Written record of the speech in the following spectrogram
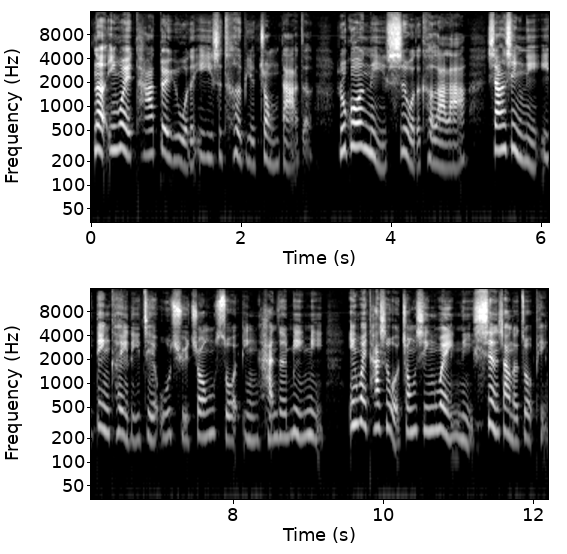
那因为它对于我的意义是特别重大的。如果你是我的克拉拉，相信你一定可以理解舞曲中所隐含的秘密。因为它是我衷心为你献上的作品。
